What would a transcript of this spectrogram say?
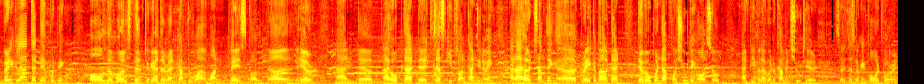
I'm very glad that they're putting all the world's film together and come to one, place called uh, here. And um I hope that uh, it just keeps on continuing. And I heard something uh, great about that they've opened up for shooting also, and people are going to come and shoot here. So just looking forward for it.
